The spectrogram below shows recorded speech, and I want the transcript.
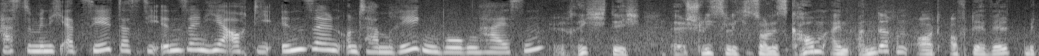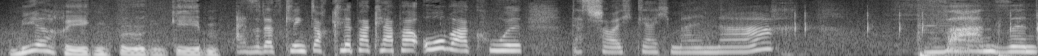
Hast du mir nicht erzählt, dass die Inseln hier auch die Inseln unterm Regenbogen heißen? Richtig. Äh, Schließlich soll es kaum einen anderen Ort auf der Welt mit mehr Regenbögen geben. Also das klingt doch klipperklapper obercool. Das schaue ich gleich mal nach. Wahnsinn!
